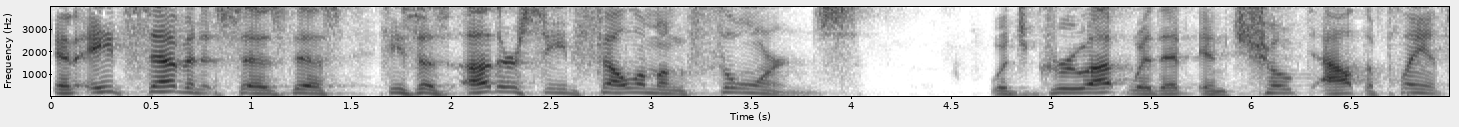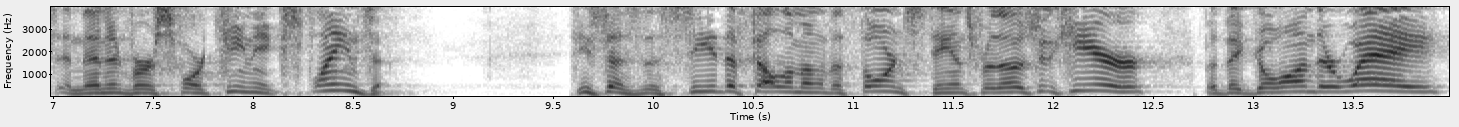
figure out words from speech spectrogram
In 8 7, it says this He says, Other seed fell among thorns, which grew up with it and choked out the plants. And then in verse 14, he explains it. He says, The seed that fell among the thorns stands for those who hear, but they go on their way.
